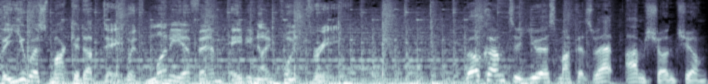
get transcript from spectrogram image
The U.S. Market Update with Money FM 89.3. Welcome to U.S. Markets Wrap. I'm Sean Cheong.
